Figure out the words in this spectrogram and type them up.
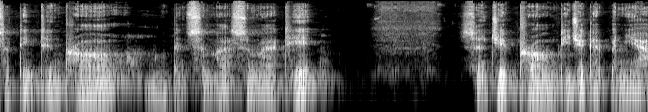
สติถึงพร้อมเป็นสมาสมาธิ สังจิตพร้อมที่จะเกิดปัญญา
